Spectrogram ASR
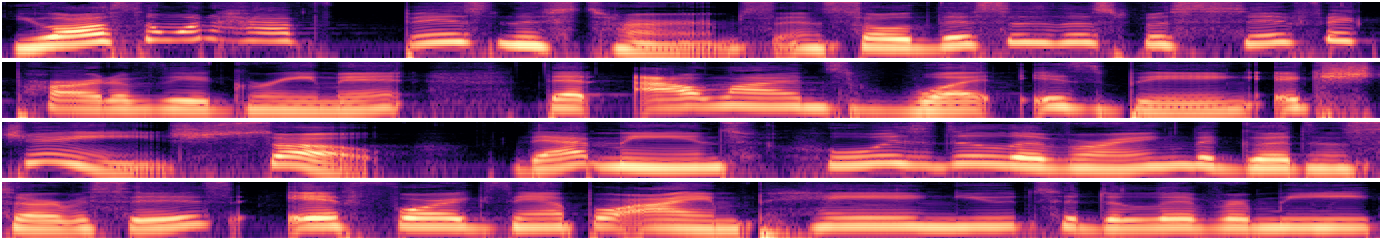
You also want to have business terms. And so this is the specific part of the agreement that outlines what is being exchanged. So that means who is delivering the goods and services. If, for example, I am paying you to deliver me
